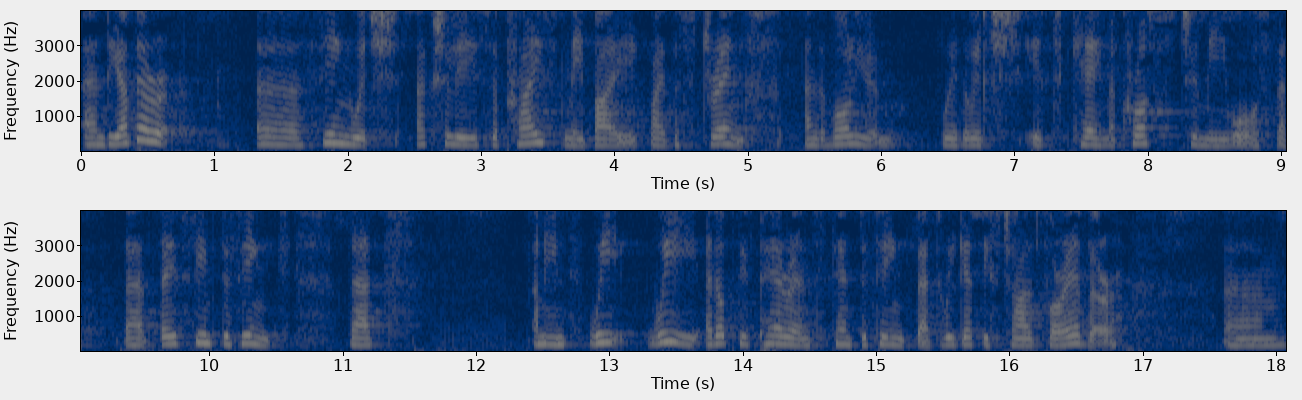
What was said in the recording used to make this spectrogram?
and the other uh, thing which actually surprised me by, by the strength and the volume with which it came across to me was that, that they seemed to think that, I mean, we, we adoptive parents tend to think that we get this child forever. Um,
